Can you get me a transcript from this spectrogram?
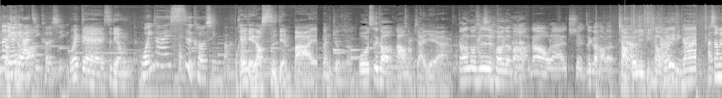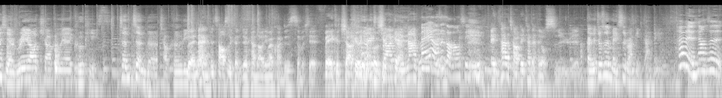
那你会给它几颗星？我会给四点五。我应该四颗星吧。我可以给到四点八哎，那你觉得呢？我四颗，好，那我们下一页啊，刚刚都是喝的嘛，那我来选这个好了。巧克力饼干。巧克力饼干，它上面写 Real Chocolate Cookies，真正的巧克力。对，那你去超市可能就会看到另外一款就是什么写 fake chocolate Fake Chocolate，那没有这种东西，哎、它的巧克力看起来很有食欲哎。感觉就是美式软饼干哎。它有点像是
